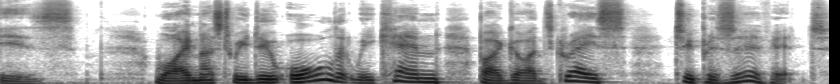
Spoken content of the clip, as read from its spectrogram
is. Why must we do all that we can by God's grace to preserve it?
